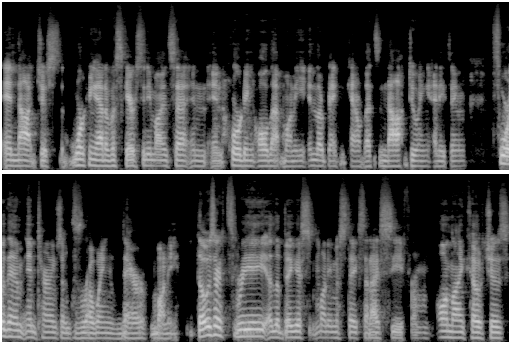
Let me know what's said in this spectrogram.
and not just working out of a scarcity mindset and, and hoarding all that money in their bank account that's not doing anything for them in terms of growing their money. Those are three of the biggest money mistakes that I see from online coaches.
